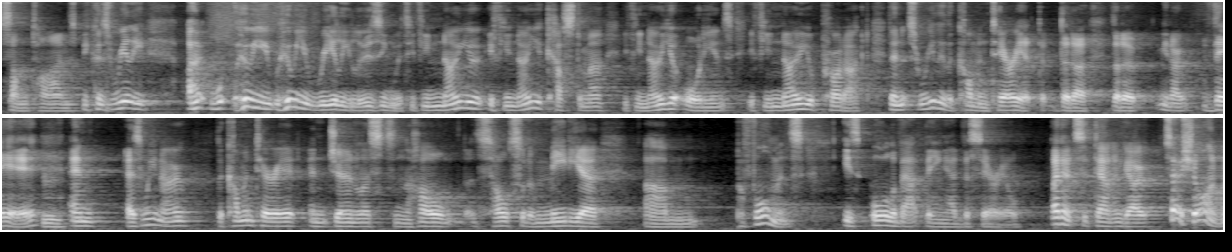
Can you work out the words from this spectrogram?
sometimes because really who are you who are you really losing with if you know your if you know your customer if you know your audience if you know your product then it's really the commentariat that, that are that are you know there mm. and as we know the commentariat and journalists and the whole this whole sort of media um, performance is all about being adversarial. They don't sit down and go, "So, Sean,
